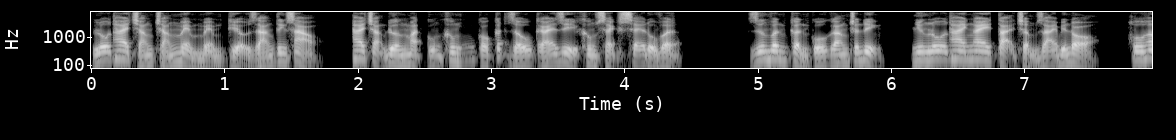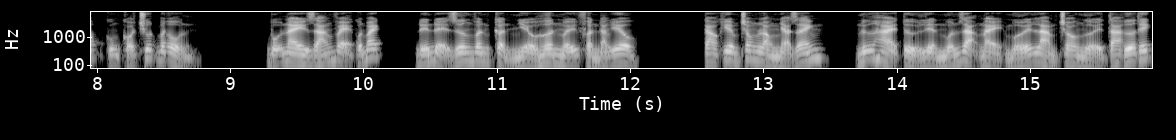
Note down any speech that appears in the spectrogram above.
lỗ thai trắng trắng mềm mềm kiểu dáng tinh xảo, hai chặng đường mặt cũng không có cất giấu cái gì không sạch sẽ đổ vật. Dương vân cẩn cố gắng chấn định, nhưng lỗ thai ngay tại chậm rãi biến đỏ, hô hấp cũng có chút bất ổn. Bộ này dáng vẻ quất bách, đến để dương vân cẩn nhiều hơn mấy phần đáng yêu. Cao khiêm trong lòng nhà ránh nữ hải tử liền muốn dạng này mới làm cho người ta ưa thích.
